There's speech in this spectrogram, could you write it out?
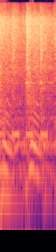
the Huh.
